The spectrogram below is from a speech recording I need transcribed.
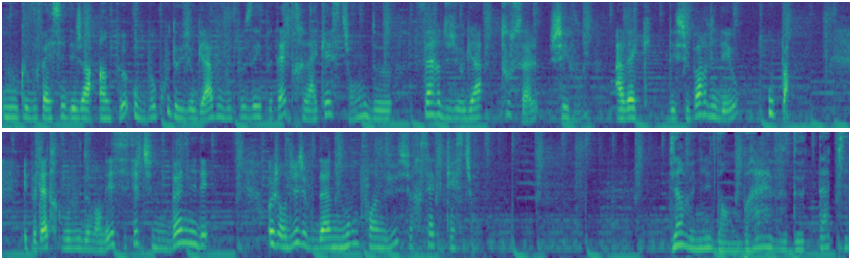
ou que vous fassiez déjà un peu ou beaucoup de yoga, vous vous posez peut-être la question de faire du yoga tout seul chez vous avec des supports vidéo ou pas. Et peut-être que vous vous demandez si c'est une bonne idée. Aujourd'hui, je vous donne mon point de vue sur cette question. Bienvenue dans Brève de tapis,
